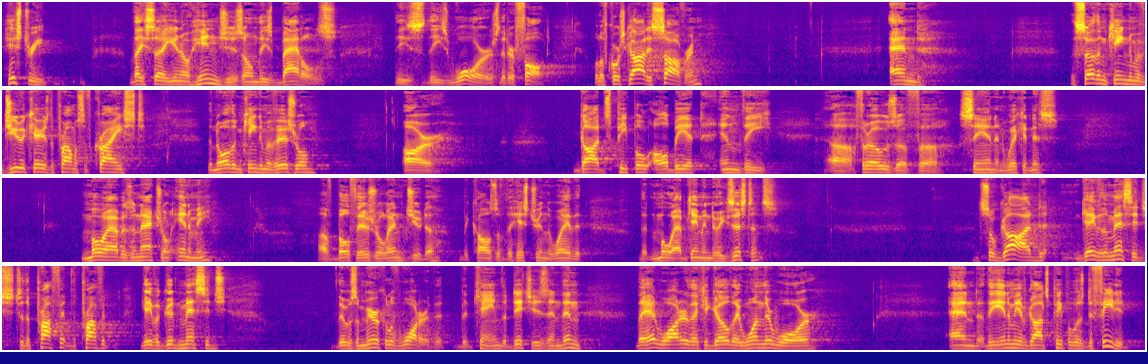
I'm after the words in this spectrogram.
History, they say, you know, hinges on these battles these, these wars that are fought. Well, of course, God is sovereign. And the southern kingdom of Judah carries the promise of Christ. The northern kingdom of Israel are God's people, albeit in the uh, throes of uh, sin and wickedness. Moab is a natural enemy of both Israel and Judah because of the history and the way that, that Moab came into existence. And so God gave the message to the prophet. The prophet gave a good message. There was a miracle of water that, that came, the ditches, and then they had water, they could go, they won their war. and the enemy of God's people was defeated.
